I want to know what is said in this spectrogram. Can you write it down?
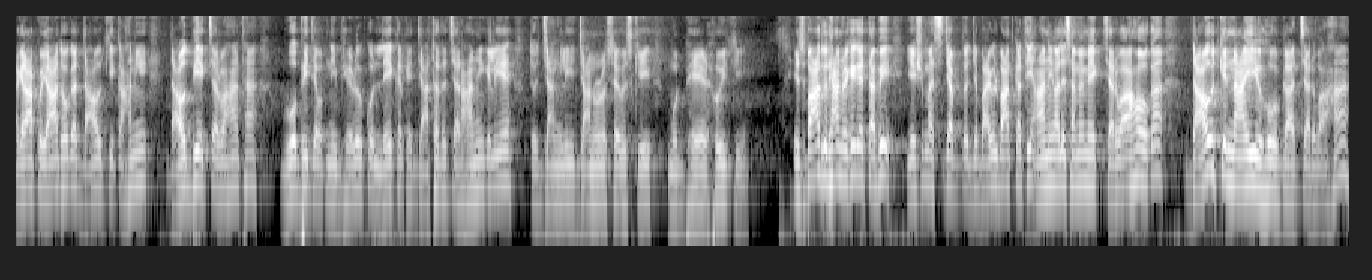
अगर आपको याद होगा दाऊद की कहानी, दाऊद भी एक चरवाहा था, वो भी जब अपनी भेड़ों को लेकर के जाता था चराने के लिए तो जंगली जानवरों से उसकी मुठभेड़ हुई थी। इस बात को ध्यान रखेंगे, तभी यीशु मसीह जब जब बाइबल बात करती है, आने वाले समय में एक चरवाहा होगा, दाऊद के नाई होगा चरवाहा,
